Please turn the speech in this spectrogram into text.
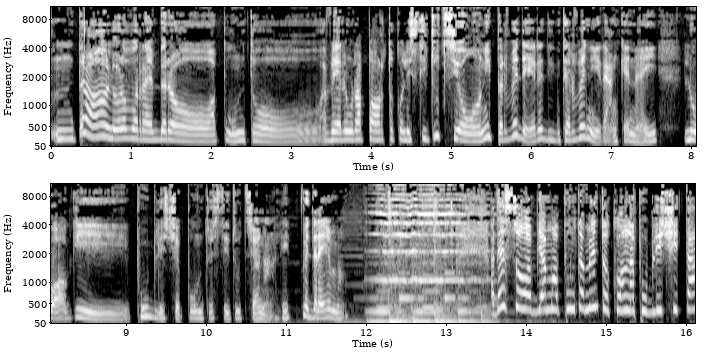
mm, però loro vorrebbero appunto avere un rapporto con le istituzioni per vedere di intervenire anche nei luoghi pubblici appunto istituzionali. Vedremo. Adesso abbiamo appuntamento con la pubblicità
